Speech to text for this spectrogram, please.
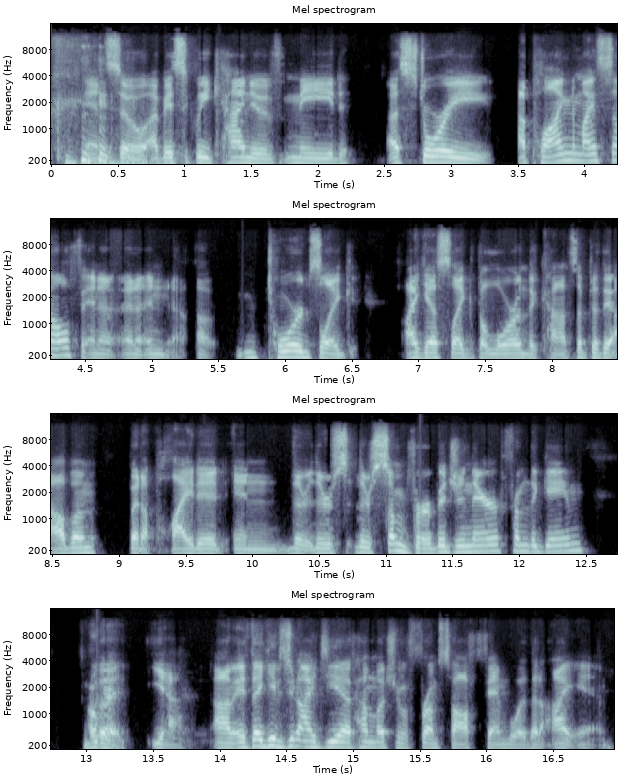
And so I basically kind of made a story applying to myself and and, and uh, towards like I guess like the lore and the concept of the album, but applied it in there. There's there's some verbiage in there from the game, Okay. but yeah, um, if that gives you an idea of how much of a FromSoft fanboy that I am.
